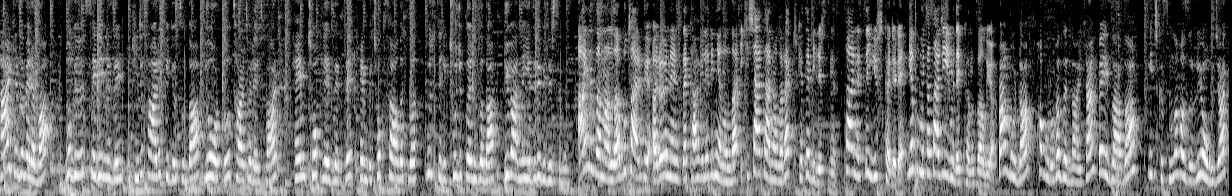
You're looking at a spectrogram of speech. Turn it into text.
Herkese merhaba. Bugün serimizin ikinci tarif videosunda yoğurtlu tartolet var. Hem çok lezzetli hem de çok sağlıklı. Üstelik çocuklarınıza da güvenle yedirebilirsiniz. Aynı zamanda bu tarifi ara öğünlerinizde kahvelerin yanında ikişer tane olarak tüketebilirsiniz. Tanesi 100 kalori. Yapımı ise sadece 20 dakikanızı alıyor. Ben burada hamuru hazırlarken Beyza da iç kısmını hazırlıyor olacak.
